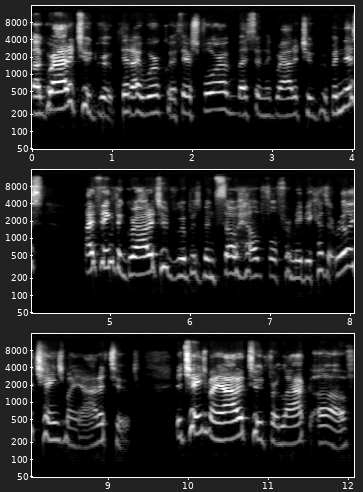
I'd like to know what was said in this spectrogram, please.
a gratitude group that I work with. There's four of us in the gratitude group, and this I think the gratitude group has been so helpful for me because it really changed my attitude. It changed my attitude for lack of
